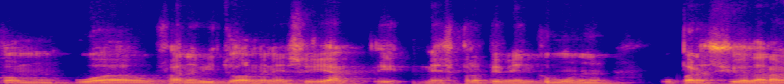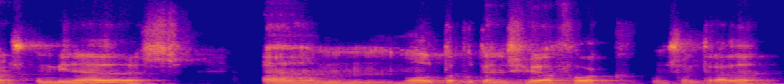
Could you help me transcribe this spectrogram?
com ho fan habitualment, és a dir, més pròpiament com una operació d'armes combinades, amb molta potència de foc concentrada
